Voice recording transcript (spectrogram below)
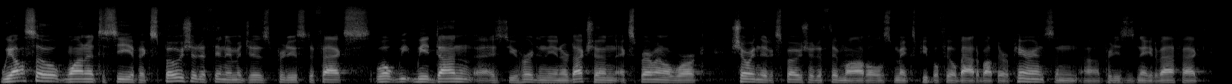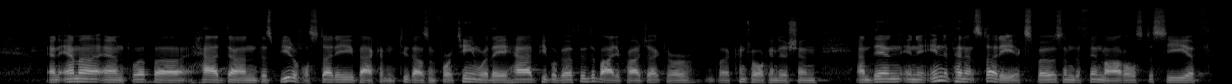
We also wanted to see if exposure to thin images produced effects. Well, we, we had done, as you heard in the introduction, experimental work showing that exposure to thin models makes people feel bad about their appearance and uh, produces negative affect. And Emma and Phillippa had done this beautiful study back in 2014 where they had people go through the body project or the control condition, and then in an independent study expose them to thin models to see if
